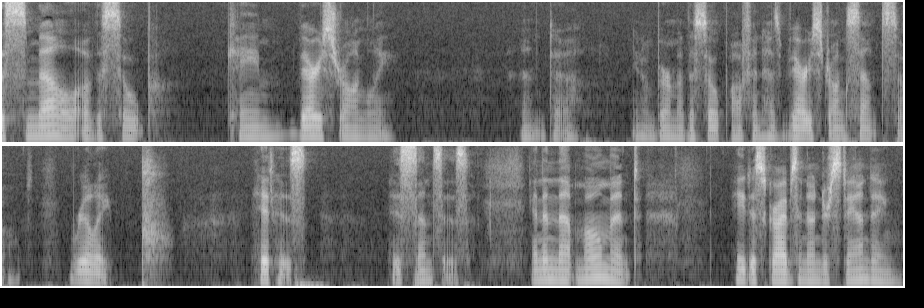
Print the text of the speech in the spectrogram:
the smell of the soap came very strongly. And, uh, you know, Burma, the soap often has very strong scent, so really hit his his senses. And in that moment, he describes an understanding.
